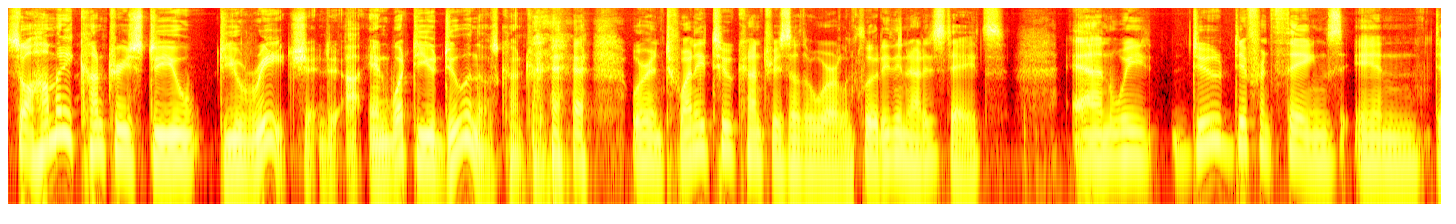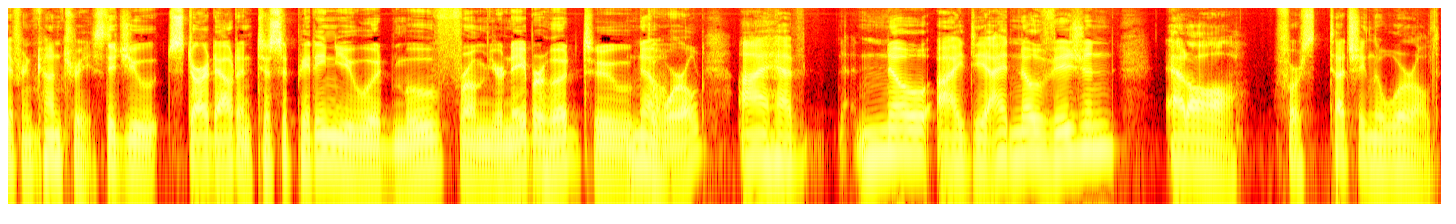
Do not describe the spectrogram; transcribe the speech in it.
So, how many countries do you do you reach, and, uh, and what do you do in those countries? We're in 22 countries of the world, including the United States, and we do different things in different countries. Did you start out anticipating you would move from your neighborhood to no, the world? I have no idea. I had no vision at all for touching the world.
